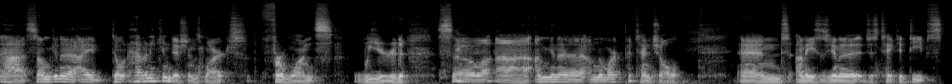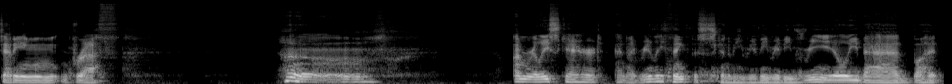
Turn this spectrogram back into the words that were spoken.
Uh, so I'm gonna. I don't have any conditions marked for once. Weird. So uh, I'm gonna. I'm the mark potential, and Anais is gonna just take a deep, steadying breath. I'm really scared, and I really think this is gonna be really, really, really bad. But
